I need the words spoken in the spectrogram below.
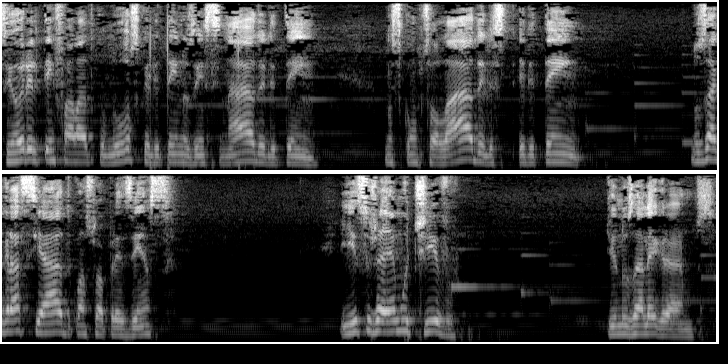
Senhor ele tem falado conosco, ele tem nos ensinado, ele tem nos consolado, ele, ele tem nos agraciado com a sua presença. E isso já é motivo de nos alegrarmos.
